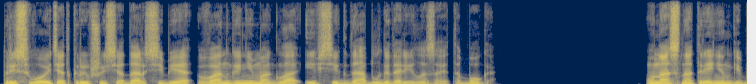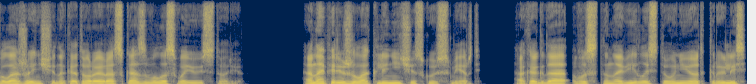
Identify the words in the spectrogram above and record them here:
присвоить открывшийся дар себе Ванга не могла и всегда благодарила за это Бога. У нас на тренинге была женщина, которая рассказывала свою историю. Она пережила клиническую смерть, а когда восстановилась, то у нее открылись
